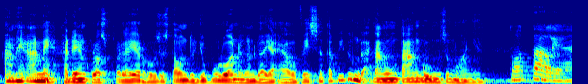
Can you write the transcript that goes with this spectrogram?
aneh-aneh. Ada yang cosplayer khusus tahun 70-an dengan gaya Elvis, tapi itu nggak tanggung-tanggung semuanya. Total ya.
